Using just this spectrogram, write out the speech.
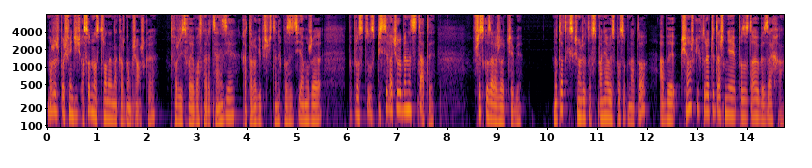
Możesz poświęcić osobną stronę na każdą książkę, tworzyć swoje własne recenzje, katalogi przeczytanych pozycji, a może po prostu spisywać ulubione cytaty. Wszystko zależy od ciebie. Notatki z książek to wspaniały sposób na to, aby książki, które czytasz, nie pozostały bez echa.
